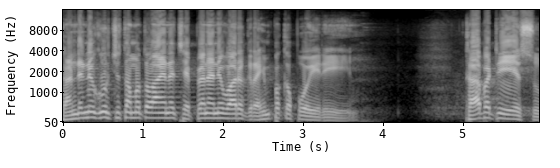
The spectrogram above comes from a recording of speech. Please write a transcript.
తండ్రిని గూర్చి తమతో ఆయన చెప్పానని వారు గ్రహింపకపోయిరి. కాబట్టి యేసు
